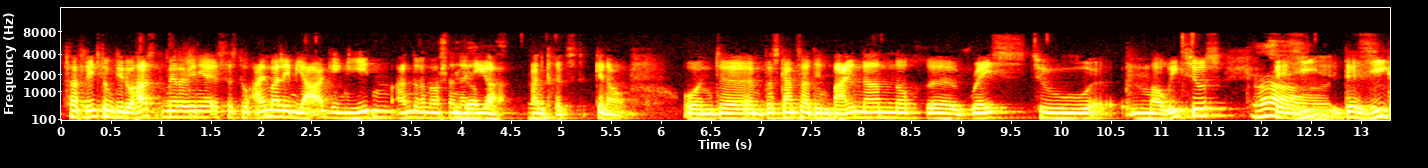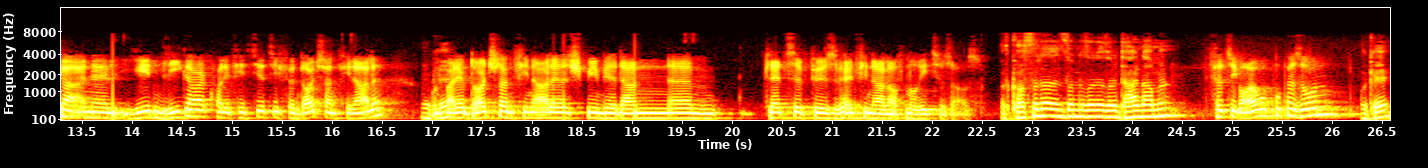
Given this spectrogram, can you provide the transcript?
Verpflichtung, die du hast, mehr oder weniger, ist, dass du einmal im Jahr gegen jeden anderen aus deiner Liga ja. antrittst. Genau. Und äh, das Ganze hat den Beinamen noch äh, Race to Mauritius. Ah. Der, Sie der Sieger einer jeden Liga qualifiziert sich für ein Deutschlandfinale. Und Okay. bei dem Deutschlandfinale spielen wir dann ähm, Plätze fürs Weltfinale auf Mauritius aus. Was kostet da so eine, so eine, so eine Teilnahme? 40 Euro pro Person Okay.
